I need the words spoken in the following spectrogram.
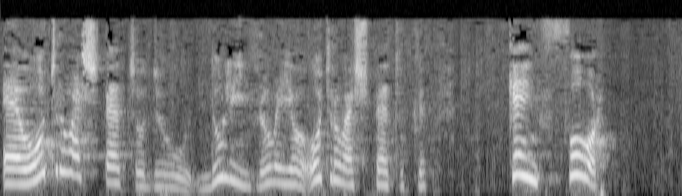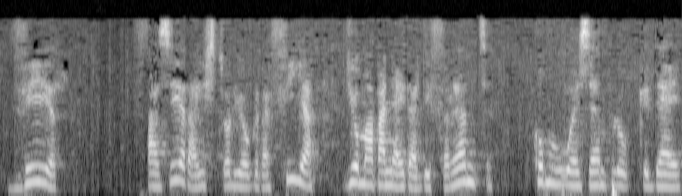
é outro aspecto do, do livro e outro aspecto que quem for ver, fazer a historiografia de uma maneira diferente, como o exemplo que dei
